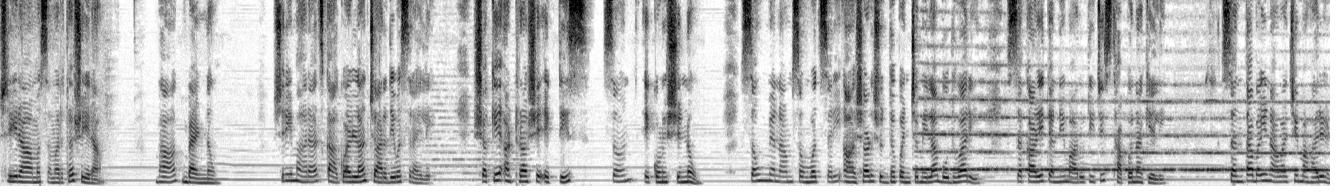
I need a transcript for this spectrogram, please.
श्रीराम समर्थ श्रीराम. भाग ब्याण्णव. श्री महाराज काकवाडला चार दिवस राहिले. शके अठराशे एकतीस सन एकोणीसशे नऊ. सौम्य नाम संवत्सरी आषाढ शुद्ध पंचमीला बुधवारी सकाळी त्यांनी मारुतीची स्थापना केली. संताबाई नावाची महारीण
